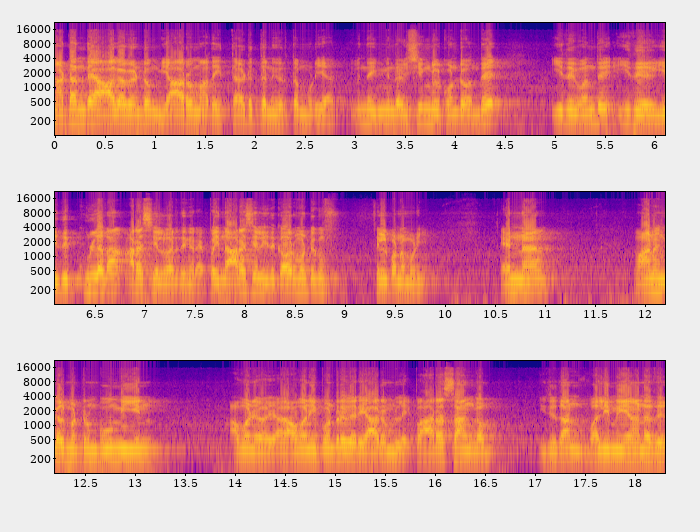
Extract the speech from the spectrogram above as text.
நடந்தே ஆக வேண்டும். யாரும் அதை தடுத்து நிறுத்த முடியாது. இந்த இந்த விஷயங்கள் கொண்டு வந்து இது வந்து இது இதுக்குள்ளே தான் அரசியல் வருதுங்கிற. இப்போ இந்த அரசியல் இது கவர்மெண்ட்டுக்கும் ஃபில் பண்ண முடியும். என்ன? வானங்கள் மற்றும் பூமியின் அவன் அவனை போன்று வேறு யாரும் இல்லை. இப்போ அரசாங்கம் இதுதான் வலிமையானது.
